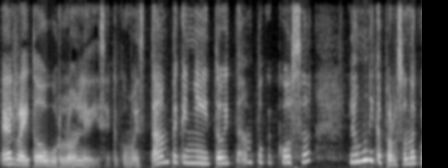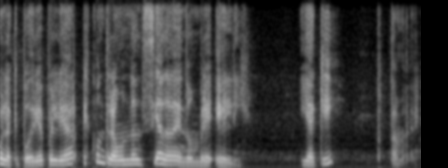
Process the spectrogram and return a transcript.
El rey todo burlón le dice que como es tan pequeñito y tan poca cosa, la única persona con la que podría pelear es contra una anciana de nombre Eli. Y aquí, puta madre.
